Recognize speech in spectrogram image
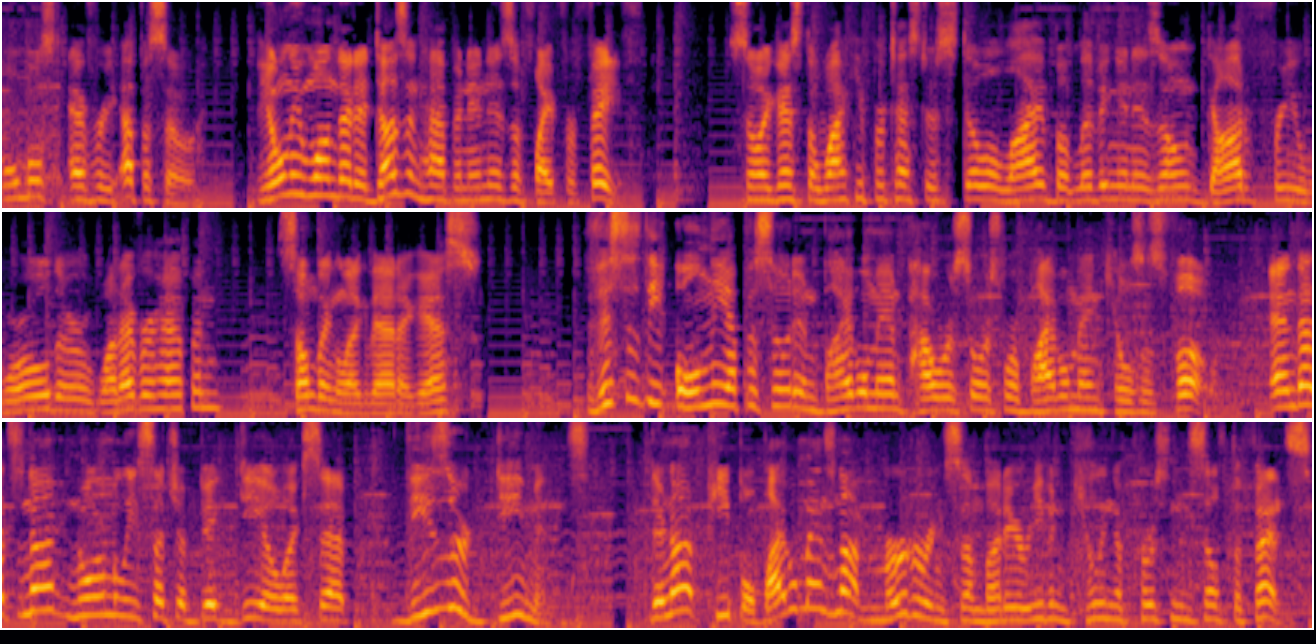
almost every episode. The only one that it doesn't happen in is a fight for faith. So I guess the wacky protester's still alive but living in his own god-free world or whatever happened? Something like that, I guess. This is the only episode in Bibleman Power Source where Bibleman kills his foe. And that's not normally such a big deal, except these are demons. They're not people. Bibleman's not murdering somebody or even killing a person in self defense.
